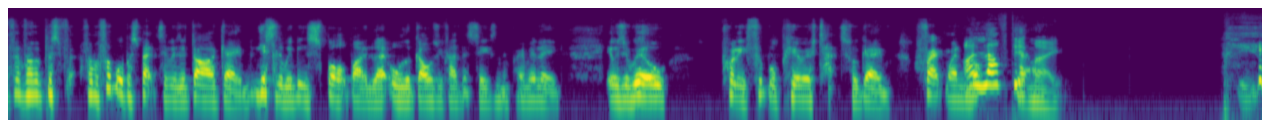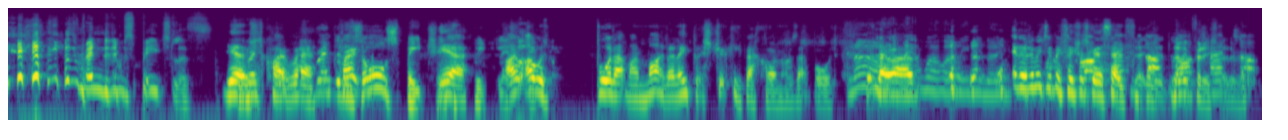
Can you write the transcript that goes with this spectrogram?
From, from a from a football perspective, it was a dire game. Yesterday, we've been spoilt by like, all the goals we've had this season in the Premier League. It was a real, probably football purist tactical game. Frank went. I not- loved it, yeah. mate. he just rendered him speechless. Yeah, it was quite rare. Rendered Frank- us all speechless. Yeah, speechless. I, I was bored out of my mind. I only put Strictly back on. I was that bored. No, But no, I- um, well, I mean, you know. Let me let finish. what I was going to say. Mark Let, let him finish. Let him hands finish. up.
